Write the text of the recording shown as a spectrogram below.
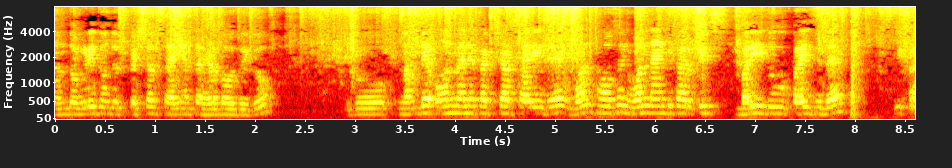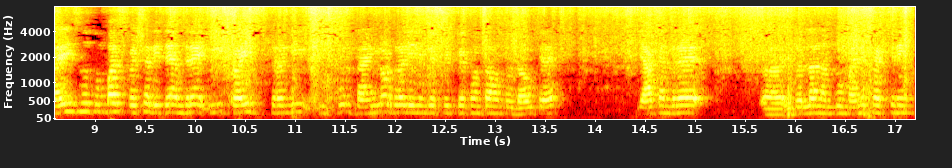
ನಮ್ದು ಅಂಗಡಿದು ಒಂದು ಸ್ಪೆಷಲ್ ಸ್ಯಾರಿ ಅಂತ ಹೇಳ್ಬೋದು ಇದು. ಇದು ನಮ್ದೇ ಓನ್ ಮ್ಯಾನುಫ್ಯಾಕ್ಚರ್ಡ್ ಸ್ಯಾರಿ ಇದೆ. One thousand one ninety five rupees ಬರೀ ಇದು ಪ್ರೈಸ್ ಇದೆ. ಈ ಪ್ರೈಸ್ ತುಂಬಾ ಸ್ಪೆಷಲ್ ಇದೆ ಅಂದ್ರೆ ಈ ಪ್ರೈಸ್ ರಲ್ಲಿ ಈ ಫುಲ್ ಬ್ಯಾಂಗ್ಳೂರ್ದಲ್ಲಿ ನಿಮಗೆ ಸಿಗ್ಬೇಕು ಅಂತ ಒಂದು ಡೌಟ್ ಯಾಕಂದ್ರೆ ಇದೆಲ್ಲ ನಮ್ದು ಮ್ಯಾನುಫ್ಯಾಕ್ಚರಿಂಗ್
